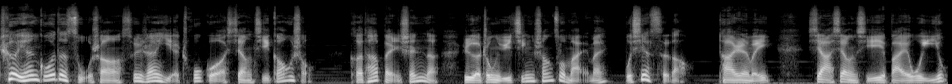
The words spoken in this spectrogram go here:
车延国的祖上虽然也出过象棋高手。可他本身呢，热衷于经商做买卖，不屑此道。他认为下象棋百无一用，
